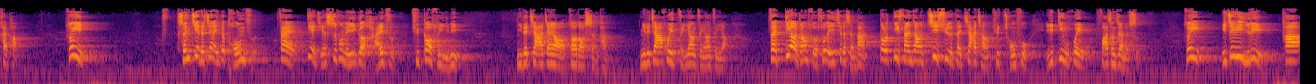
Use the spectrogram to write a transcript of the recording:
害怕，所以神借着这样一个童子。在殿前侍奉的一个孩子，去告诉以利，你的家将要遭到审判，你的家会怎样怎样怎样。在第二章所说的一切的审判，到了第三章继续的在加强去重复，一定会发生这样的事。所以以至于以利他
